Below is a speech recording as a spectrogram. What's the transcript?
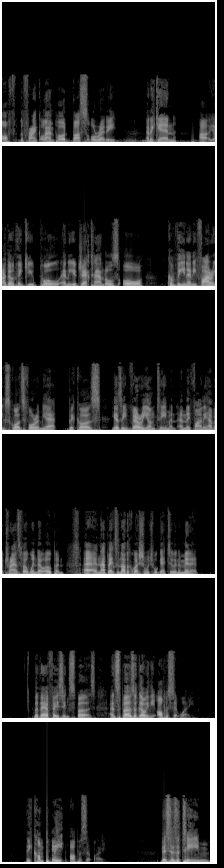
off the Frank Lampard bus already. And again, I don't think you pull any eject handles or convene any firing squads for him yet because he has a very young team and, and they finally have a transfer window open. Uh, and that begs another question, which we'll get to in a minute but they're facing Spurs. And Spurs are going the opposite way, the complete opposite way. This is a team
